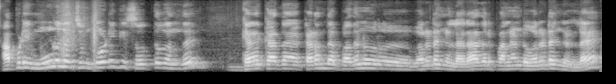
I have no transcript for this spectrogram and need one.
அப்படி மூணு லட்சம் கோடிக்கு சொத்து வந்து க- கடந்த பதினோரு வருடங்களில் அதாவது பன்னெண்டு வருடங்களில்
